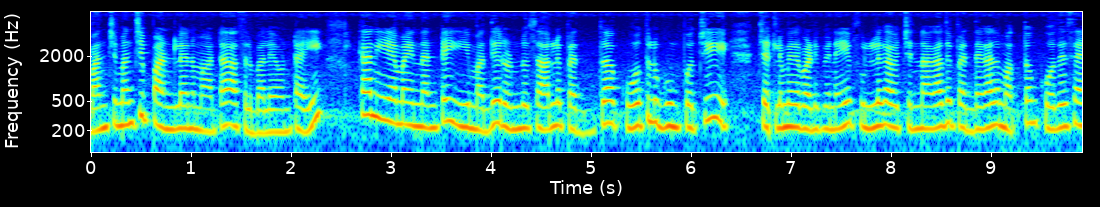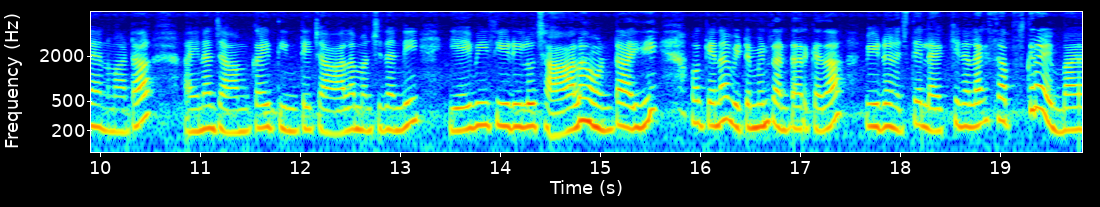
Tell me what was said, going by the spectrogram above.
మంచి మంచి పండ్లు అనమాట అసలు భలే ఉంటాయి. కానీ ఏమైందంటే ఈ మధ్య రెండు సార్లు పెద్ద కోతులు గుంపు వచ్చి చెట్ల మీద పడిపోయినాయి. ఫుల్గా అవి చిన్న కాదు పెద్ద కాదు మొత్తం కోసేసాయి అనమాట అయినా జామకాయ తింటే చాలా మంచిదండి. ఏబిసిడీలు చాలా ఉంటాయి. ఓకేనా? విటమిన్స్ అంటారు కదా? వీడియో నచ్చితే లైక్ చేయండి అలాగే సబ్స్క్రైబ్. బాయ్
